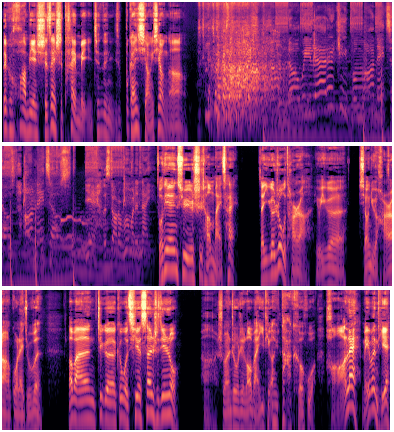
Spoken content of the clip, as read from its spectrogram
那个画面实在是太美，真的你不敢想象啊。昨天去市场买菜，在一个肉摊啊，有一个小女孩啊过来就问老板：“这个给我切三十斤肉啊！”说完之后，这老板一听，哎，大客户，好嘞，没问题。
